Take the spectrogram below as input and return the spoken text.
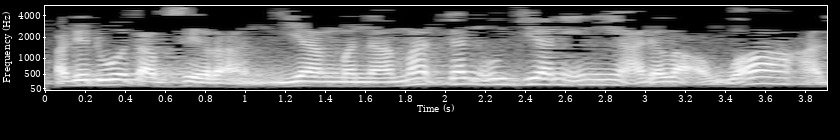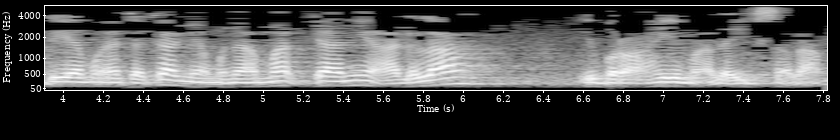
Ada dua tafsiran. Yang menamatkan ujian ini adalah Allah. Ada yang mengatakan yang menamatkannya adalah Ibrahim alaihissalam.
